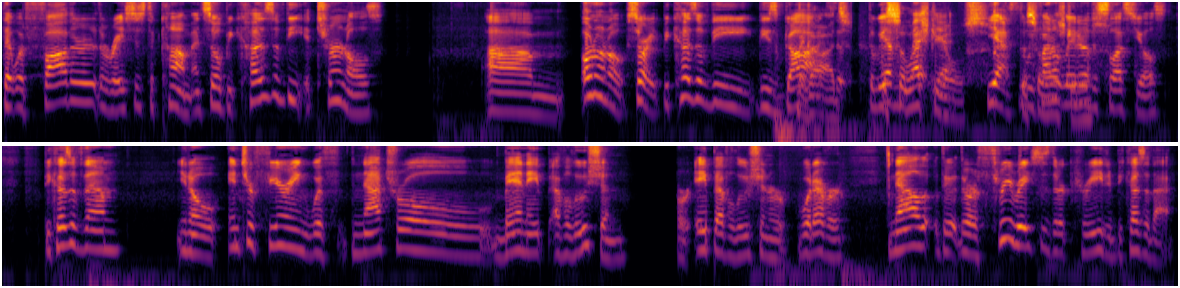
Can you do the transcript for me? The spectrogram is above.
that would father the races to come. And so because of the Eternals, um oh no no sorry because of the these gods, gods. That, that we yet. Celestials. yes The we find out later the celestials because of them you know interfering with natural man ape evolution or ape evolution or whatever now there, there are three races that are created because of that.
